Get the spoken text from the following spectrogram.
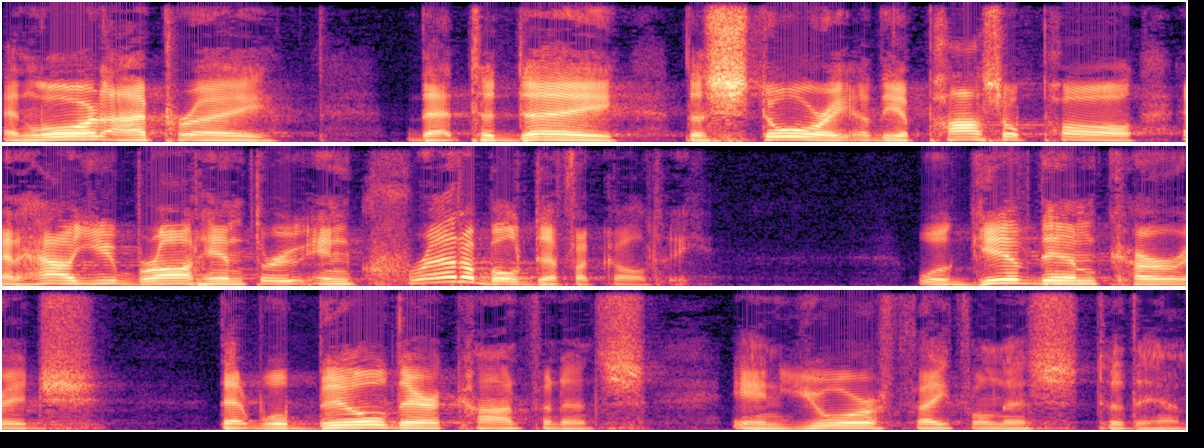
And Lord, I pray that today the story of the Apostle Paul and how you brought him through incredible difficulty will give them courage that will build their confidence in your faithfulness to them.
